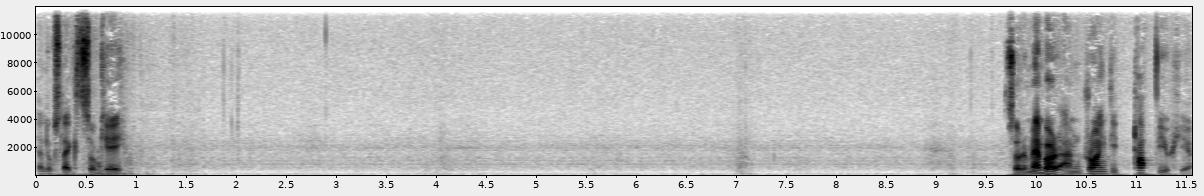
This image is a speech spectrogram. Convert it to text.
It looks like it is okay. So, remember I am drawing the top view here.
